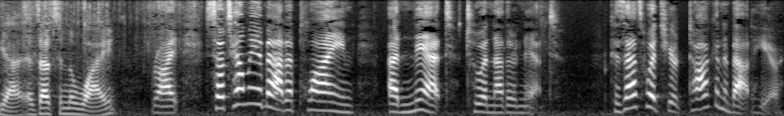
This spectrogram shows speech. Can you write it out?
yeah, that's in the white. right? So tell me about applying a knit to another knit, because that's what you're talking about here.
